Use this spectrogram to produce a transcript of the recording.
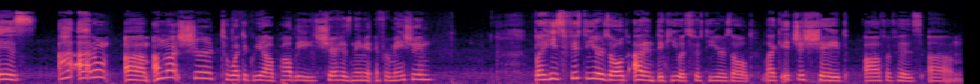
is I, I don't um I'm not sure to what degree I'll probably share his name and information. But he's 50 years old. I didn't think he was 50 years old. Like it just shaved off of his um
